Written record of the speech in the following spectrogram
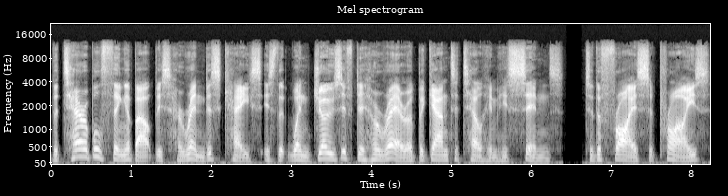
The terrible thing about this horrendous case is that when Joseph de Herrera began to tell him his sins, to the friar's surprise,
